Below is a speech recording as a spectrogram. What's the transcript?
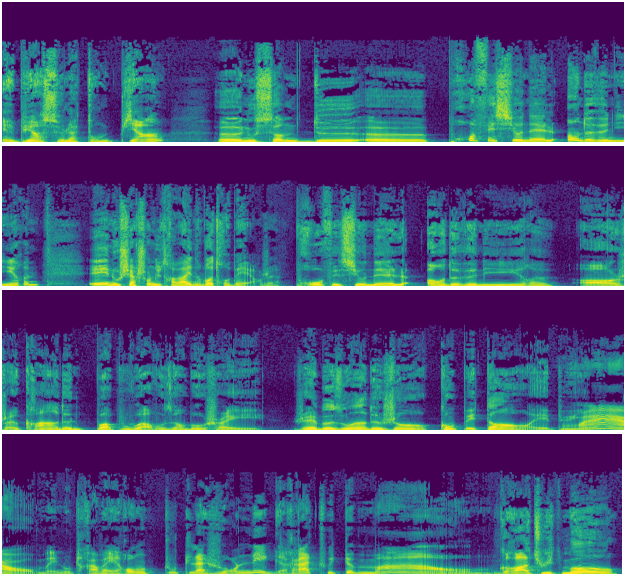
Eh bien, cela tombe bien. Euh, nous sommes deux euh, professionnels en devenir et nous cherchons du travail dans votre auberge. Professionnel en devenir? Oh, je crains de ne pas pouvoir vous embaucher. J'ai besoin de gens compétents et puis. Wow, mais nous travaillerons toute la journée gratuitement. Gratuitement?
